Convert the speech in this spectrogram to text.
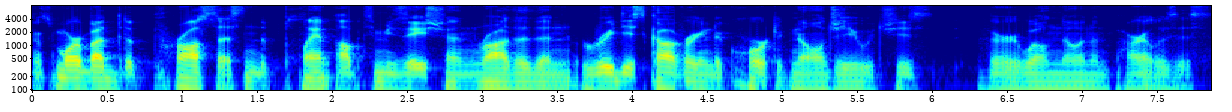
It's more about the process and the plant optimization rather than rediscovering the core technology, which is very well known on pyrolysis.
